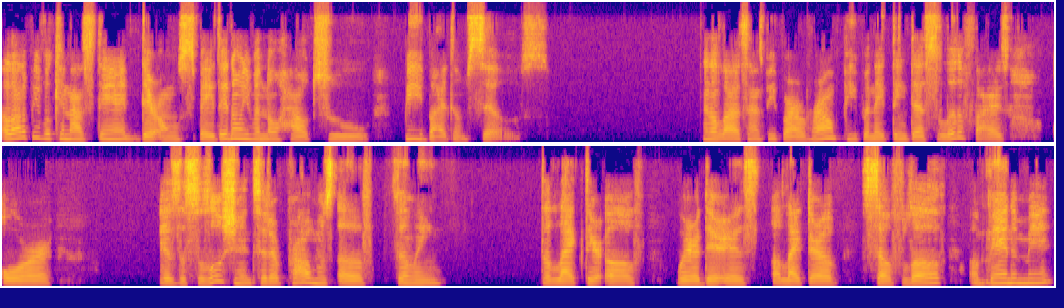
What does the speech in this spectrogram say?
A lot of people cannot stand their own space. They don't even know how to be by themselves. And a lot of times people are around people and they think that solidifies or is the solution to their problems of feeling the lack thereof, where there is a lack thereof self love, abandonment,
